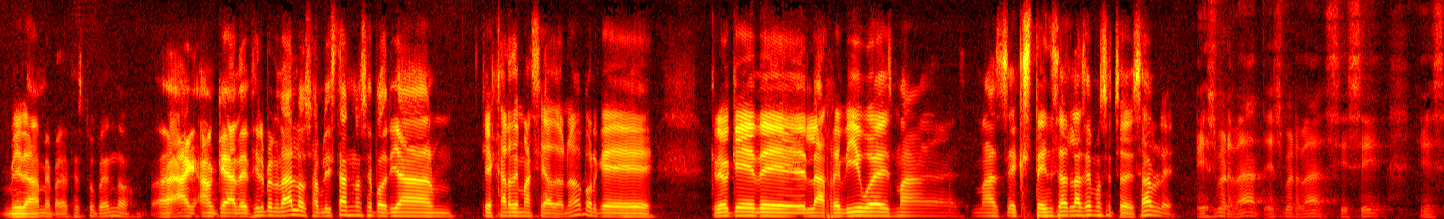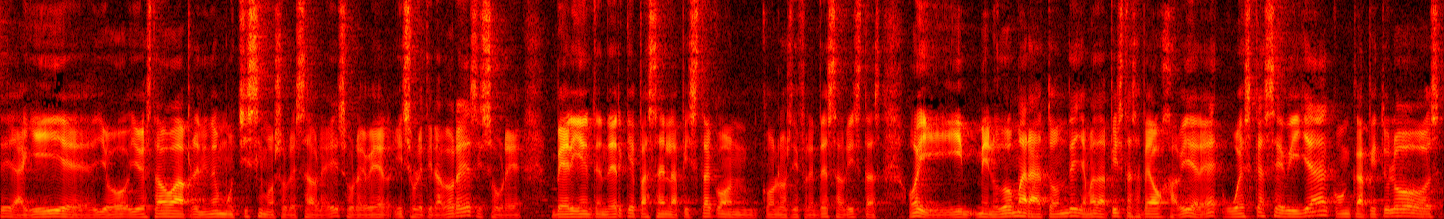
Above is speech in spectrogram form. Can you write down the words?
Mira, me parece estupendo. Aunque a decir verdad, los hablistas no se podrían quejar demasiado, ¿no? Porque creo que de las reviews más, más extensas las hemos hecho de sable. Es verdad, es verdad, sí, sí. Sí, aquí eh, yo, yo he estado aprendiendo muchísimo sobre sable, ¿eh? sobre ver y sobre tiradores y sobre ver y entender qué pasa en la pista con, con los diferentes sablistas. Oye, y menudo maratón de llamada pista se ha pegado Javier, ¿eh? Huesca-Sevilla con capítulos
